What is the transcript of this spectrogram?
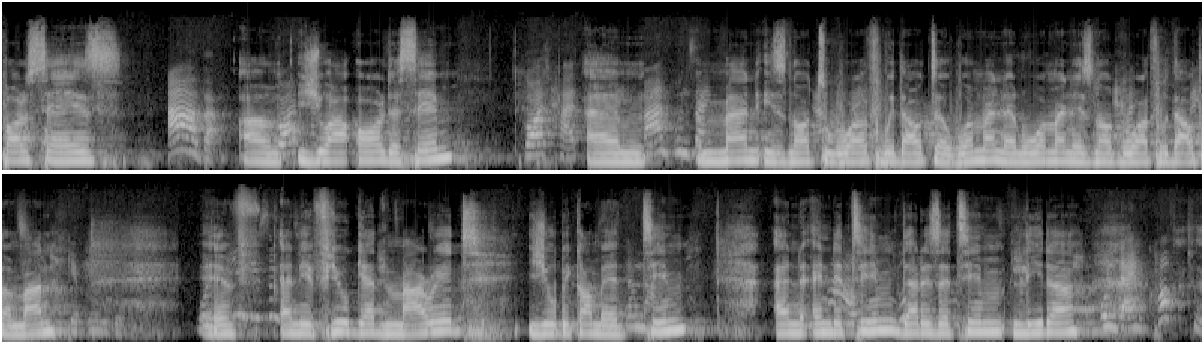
Paul says, Aber um, You are all the same. Gott hat einen Um, a man is not worth without a woman, and woman is not Er worth without a man. Team gebildet. Und in If, and if you get married, you become a team. And in the team, there is a team leader, Und dein Kopftuch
